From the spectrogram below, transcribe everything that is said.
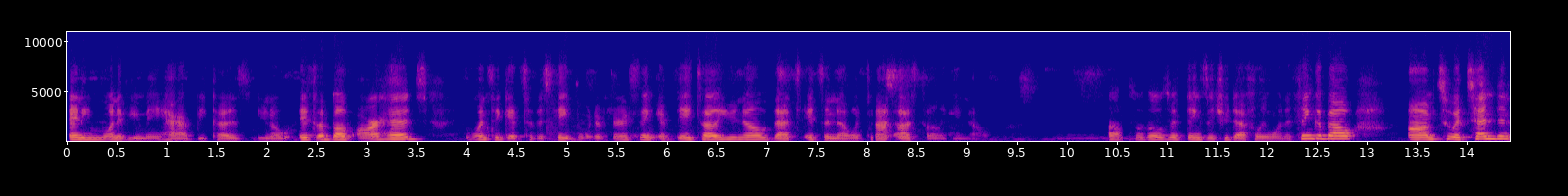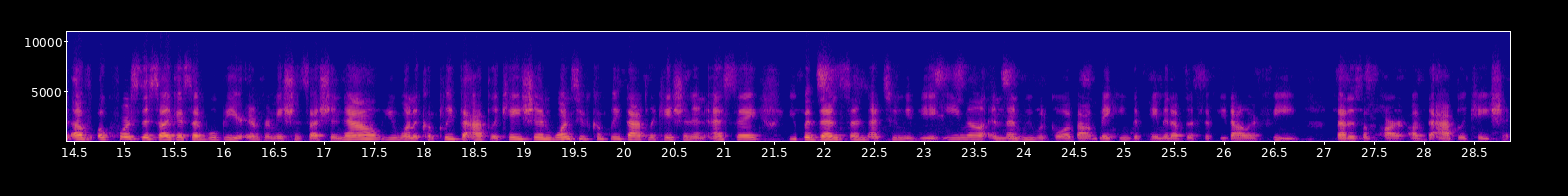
any one of you may have, because you know it's above our heads. Once it gets to the state board of nursing, if they tell you no, that's it's a no. It's not us telling you no. Um, so those are things that you definitely want to think about. Um, to attendant of, of course, this, like I said, will be your information session. Now you want to complete the application. Once you've complete the application and essay, you would then send that to me via email, and then we would go about making the payment of the $50 fee that is a part of the application.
